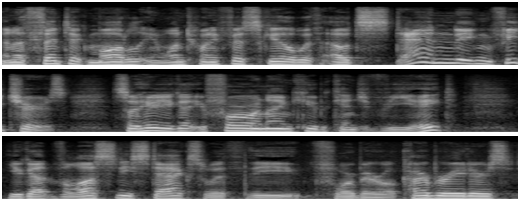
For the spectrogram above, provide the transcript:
An authentic model in 125th scale with outstanding features. So here you got your 409 cubic inch V8. You got velocity stacks with the four barrel carburetors.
